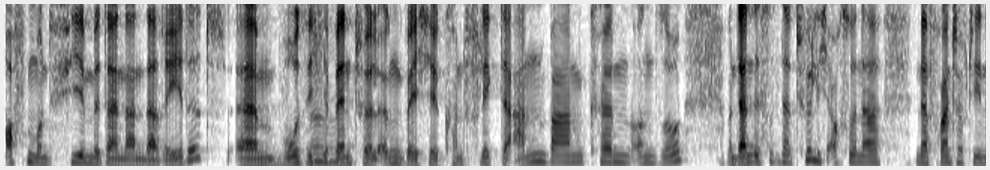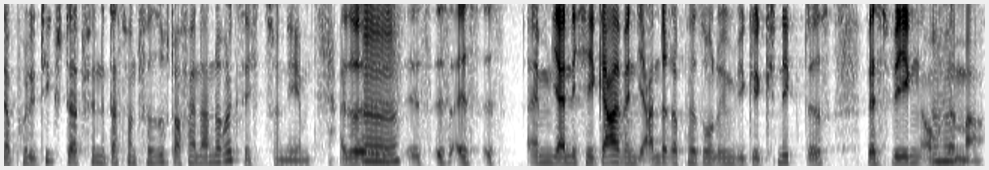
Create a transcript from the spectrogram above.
offen und viel miteinander redet, ähm, wo sich mhm. eventuell irgendwelche Konflikte anbahnen können und so. Und dann ist es natürlich auch so in der, Freundschaft, die in der Politik stattfindet, dass man versucht, aufeinander Rücksicht zu nehmen. Also mhm. es, es, es, es, ist einem ja nicht egal, wenn die andere Person irgendwie geknickt ist, weswegen auch mhm. immer.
